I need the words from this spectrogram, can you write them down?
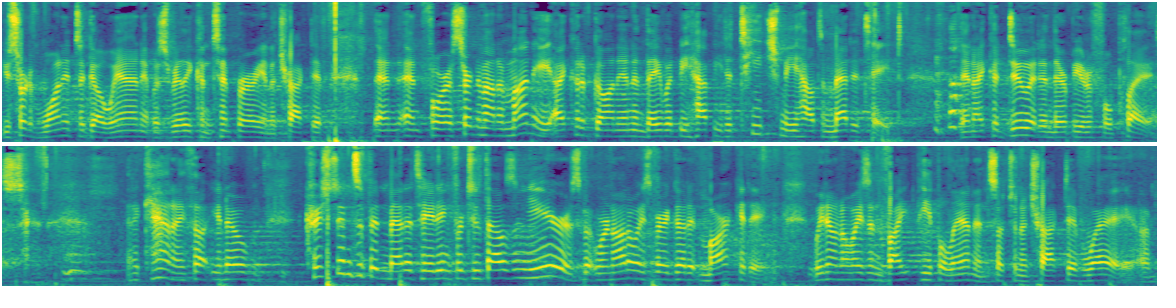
you sort of wanted to go in. It was really contemporary and attractive. And, and for a certain amount of money, I could have gone in and they would be happy to teach me how to meditate. and I could do it in their beautiful place. And again, I thought, you know, Christians have been meditating for 2,000 years, but we're not always very good at marketing. We don't always invite people in in such an attractive way. Um,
